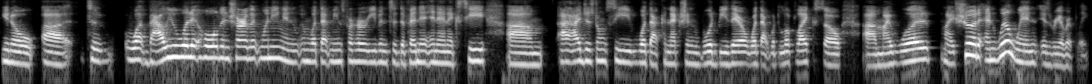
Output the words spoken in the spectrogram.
you know, uh, to what value would it hold in Charlotte winning, and, and what that means for her even to defend it in NXT. Um, I, I, just don't see what that connection would be there, what that would look like. So um, my would, my should, and will win is Rhea Ripley.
